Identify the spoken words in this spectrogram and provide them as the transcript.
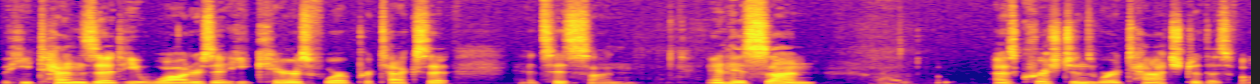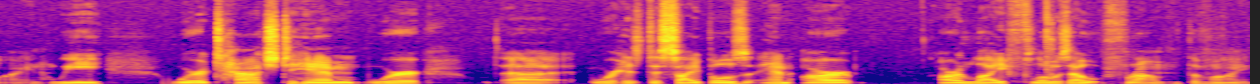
the he tends it, he waters it, he cares for it, protects it. It's his son, and his son. As Christians, we're attached to this vine. We we're attached to him. We're uh, we're his disciples, and our our life flows out from the vine.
